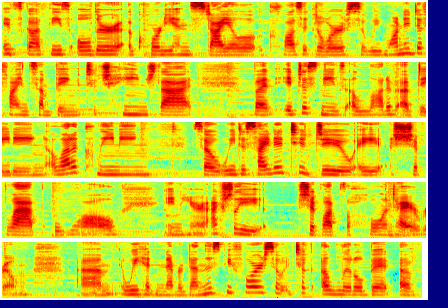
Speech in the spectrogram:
It's got these older accordion style closet doors, so we wanted to find something to change that but it just needs a lot of updating, a lot of cleaning. So we decided to do a shiplap wall in here. Actually, shiplap the whole entire room. Um, we had never done this before, so it took a little bit of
